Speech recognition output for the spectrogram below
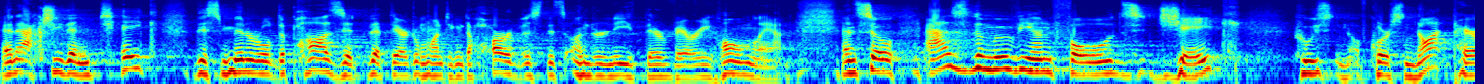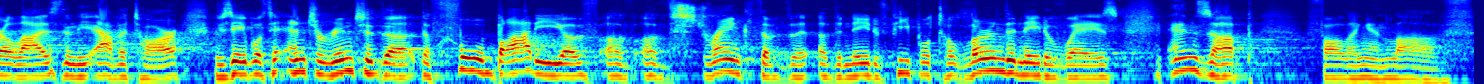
and actually then take this mineral deposit that they're wanting to harvest that's underneath their very homeland. And so as the movie unfolds, Jake, who's, of course, not paralyzed in the avatar, who's able to enter into the, the full body of, of, of strength of the, of the native people to learn the native ways, ends up falling in love.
